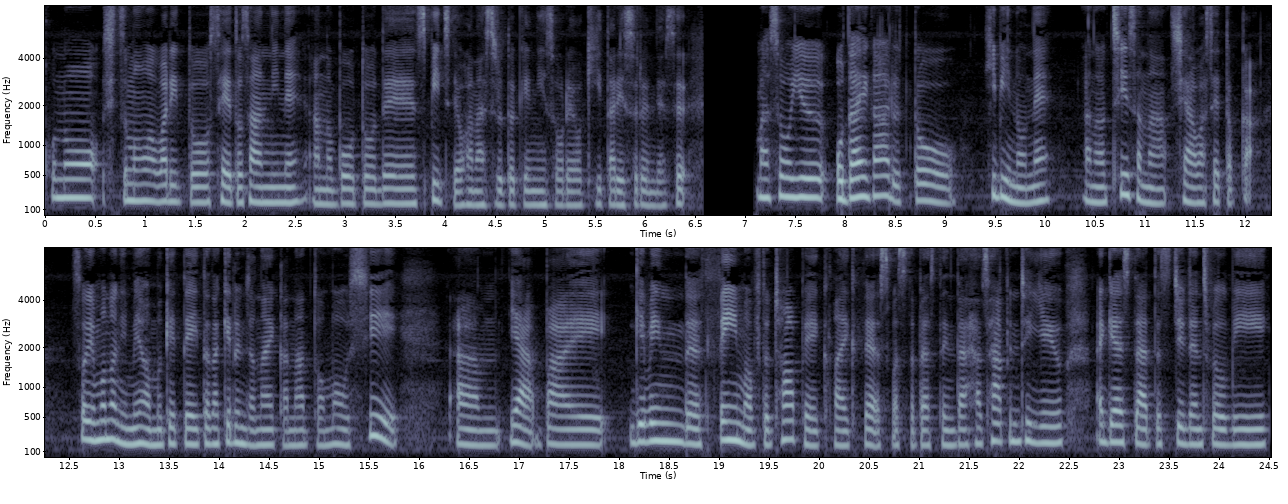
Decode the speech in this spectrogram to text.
この質問は割と生徒さんにねあの冒頭でスピーチでお話しする時にそれを聞いたりするんですまあそういうお題があると日々のねあの小さな幸せとかそういうものに目を向けていただけるんじゃないかなと思うし um, yeah, by giving the theme of the topic like this, what's the best thing that has happened to you? I guess that the students will be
